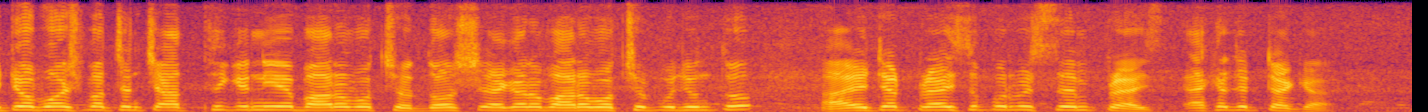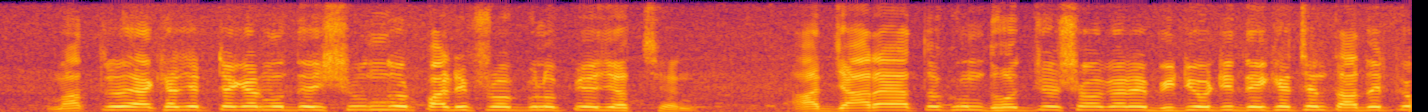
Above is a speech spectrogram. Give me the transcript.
এটাও বয়স পাচ্ছেন চার থেকে নিয়ে বারো বছর, দশ, এগারো, বারো বছর পর্যন্ত। আর এটার প্রাইসও পড়বে সেম প্রাইস এক হাজার টাকা। মাত্র এক হাজার টাকার মধ্যে এই সুন্দর পার্টি ফ্রকগুলো পেয়ে যাচ্ছেন। আর যারা এতক্ষণ ধৈর্য সহকারে ভিডিওটি দেখেছেন, তাদেরকে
